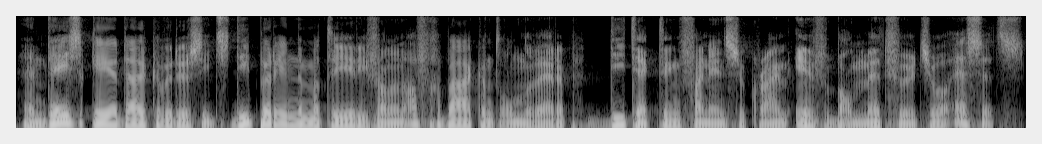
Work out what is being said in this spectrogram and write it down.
En deze keer duiken we dus iets dieper in de materie van een afgebakend onderwerp, Detecting Financial Crime in verband met virtual assets.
